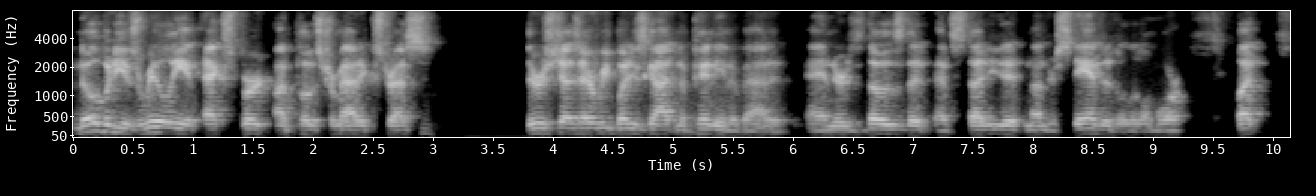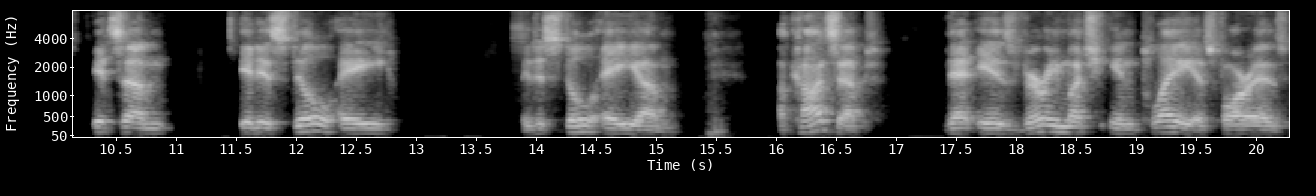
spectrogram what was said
nobody is really an expert on post traumatic stress there's just everybody's got an opinion about it. And there's those that have studied it and understand it a little more. But it's um it is still a it is still a um a concept that is very much in play as far as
